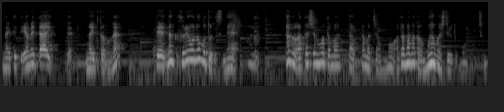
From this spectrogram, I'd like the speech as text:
泣いててやめたいって泣いてたのね。で、なんかそれを飲むとですね、多分私もたまたたまちゃんも頭の中がモヤモヤしてると思う、いつも。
